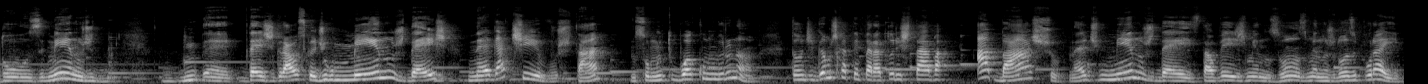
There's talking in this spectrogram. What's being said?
12, menos de é, 10 graus, que eu digo menos 10 negativos, tá? Não sou muito boa com o número, não. Então, digamos que a temperatura estava abaixo, né? De menos 10, talvez menos 11, menos 12, por aí.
